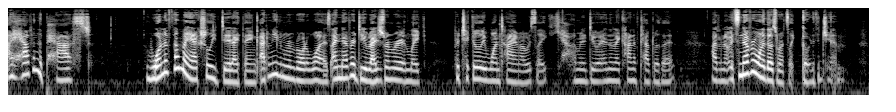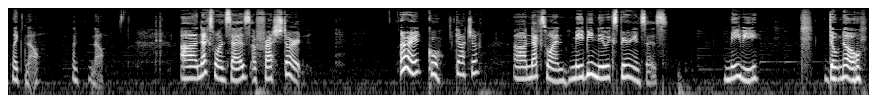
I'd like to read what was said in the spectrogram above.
I have in the past. One of them I actually did. I think I don't even remember what it was. I never do, but I just remember in like particularly one time I was like, yeah, I'm gonna do it, and then I kind of kept with it. I don't know. It's never one of those where it's like go to the gym. Like no, no. Uh, next one says a fresh start. All right, cool, gotcha. Uh, next one, maybe new experiences. Maybe, don't know.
